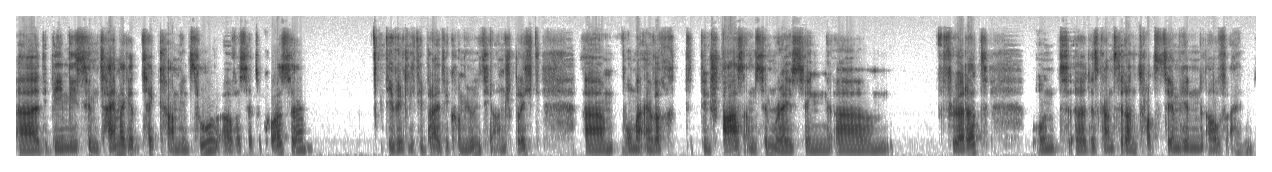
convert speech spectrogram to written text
Äh, die BMW Sim Timer Tech kam hinzu auf Assetto Corsa, die wirklich die breite Community anspricht, ähm, wo man einfach den Spaß am Sim-Racing ähm, fördert und äh, das Ganze dann trotzdem hin auf ein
